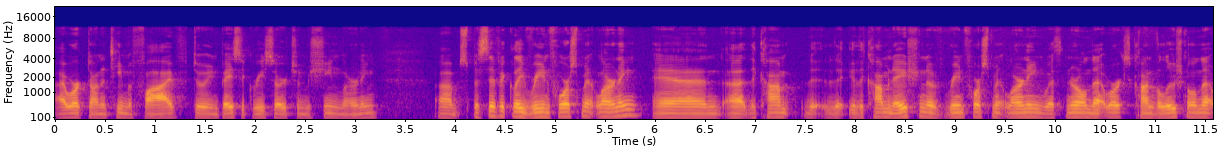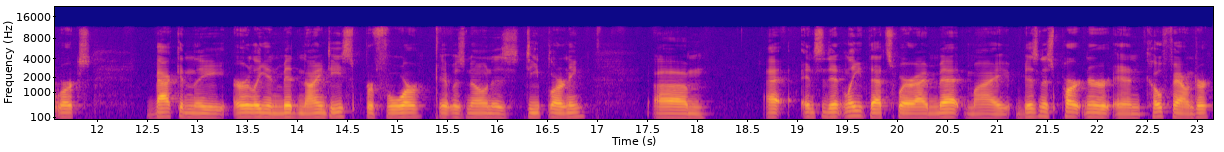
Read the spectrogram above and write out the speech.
I worked on a team of five doing basic research in machine learning, um, specifically reinforcement learning and uh, the, com the, the, the, combination of reinforcement learning with neural networks, convolutional networks, back in the early and mid 90s before it was known as deep learning. Um, I, incidentally, that's where I met my business partner and co-founder,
